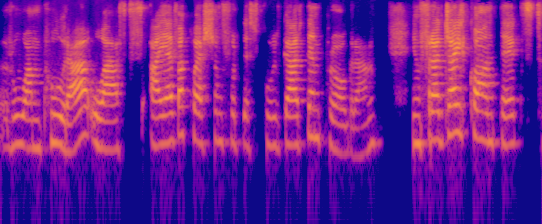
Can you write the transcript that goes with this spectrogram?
Ruampura, who asks, I have a question for the school garden program. In fragile context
